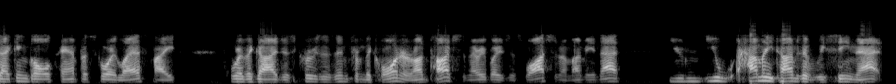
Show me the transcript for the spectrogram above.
second goal Tampa scored last night, where the guy just cruises in from the corner untouched, and everybody's just watching him. I mean, that you you how many times have we seen that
